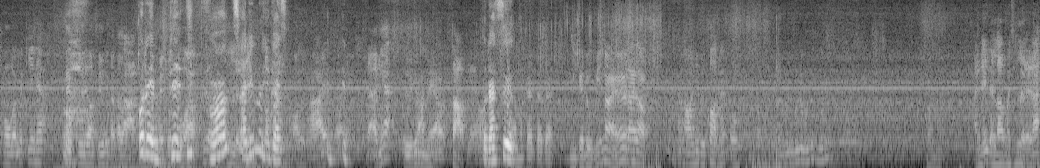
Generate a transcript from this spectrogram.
โชว์กันเมื่อกี้เนี้ยนี่คือเราซื้อมาจากตลาด Oh, they- เป็นตัว they ตัว eat frogs? I didn't know you guys- ตอนสุดท้ายแต่อันเนี้ยคือที่มันแล้วสับแล้ว Oh, that's it. มันก็จะแบบมีกระดูกนิดหน่อยไม่เป็นไรหรอกเอาอันนี้ไปซ่อนนะโอ้อันนี้เดี๋ยวเรามาเฉลยนะ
